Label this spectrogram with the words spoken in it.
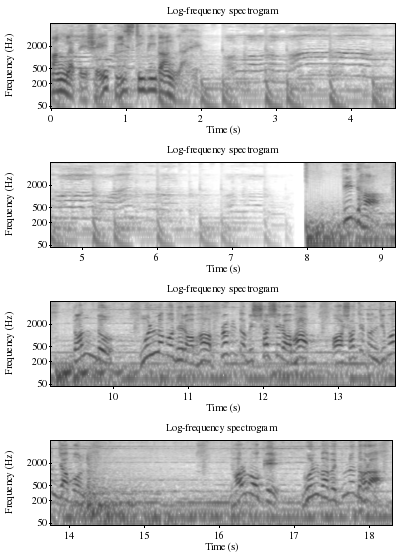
বাংলাদেশে পিস টিভি বাংলায়। দ্বিধা, দ্বন্দ্ব, মূল্যবোধের অভাব, প্রকৃত বিশ্বাসের অভাব, অসচেতন জীবনযাপন। ধর্মকে ভুলভাবে তুলে ধরা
